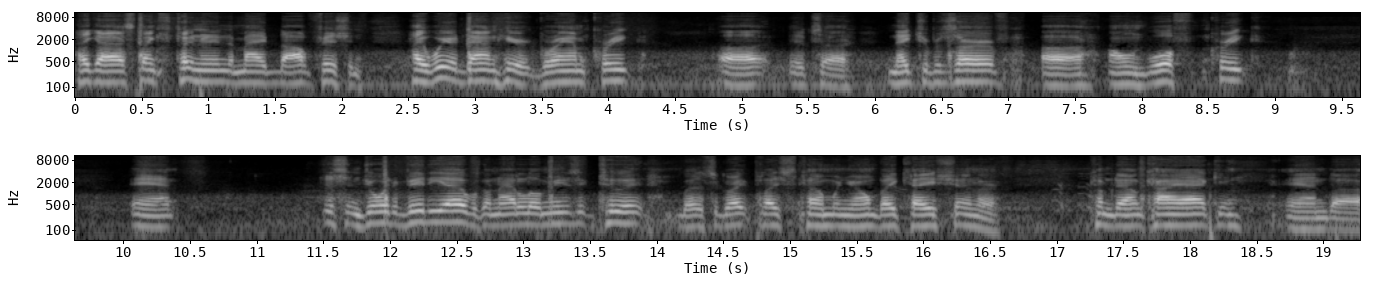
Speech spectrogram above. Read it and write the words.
Hey guys, thanks for tuning in to Mad Dog Fishing. Hey, we're down here at Graham Creek. Uh, it's a nature preserve uh, on Wolf Creek. And just enjoy the video. We're going to add a little music to it, but it's a great place to come when you're on vacation or come down kayaking. And uh,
